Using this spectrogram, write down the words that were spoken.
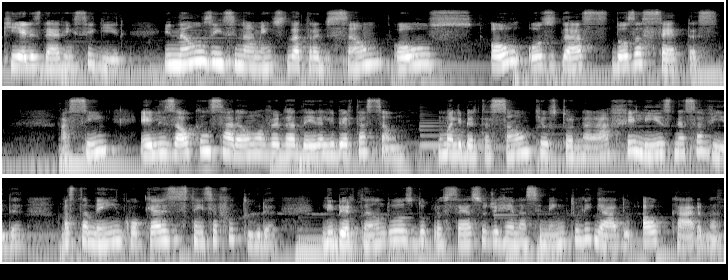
que eles devem seguir, e não os ensinamentos da tradição ou os ou os das, dos ascetas. Assim, eles alcançarão a verdadeira libertação, uma libertação que os tornará feliz nessa vida, mas também em qualquer existência futura, libertando-os do processo de renascimento ligado ao karma.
